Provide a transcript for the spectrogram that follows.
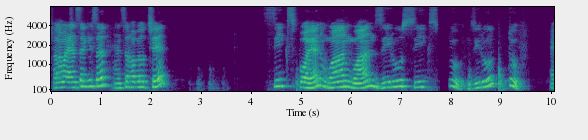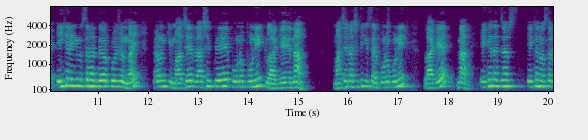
তাহলে আমার অ্যান্সার কি, স্যার? অ্যান্সার হবে হচ্ছে six point one one zero six two zero two এইখানে কিন্তু, স্যার, আর দেওয়ার প্রয়োজন নাই। কারণ কি মাছের রাশিতে পৌনপণিক লাগে না। মাছের রাশিতে কি, স্যার পৌনপণিক লাগে না। এখানে জাস্ট এখানেও স্যার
